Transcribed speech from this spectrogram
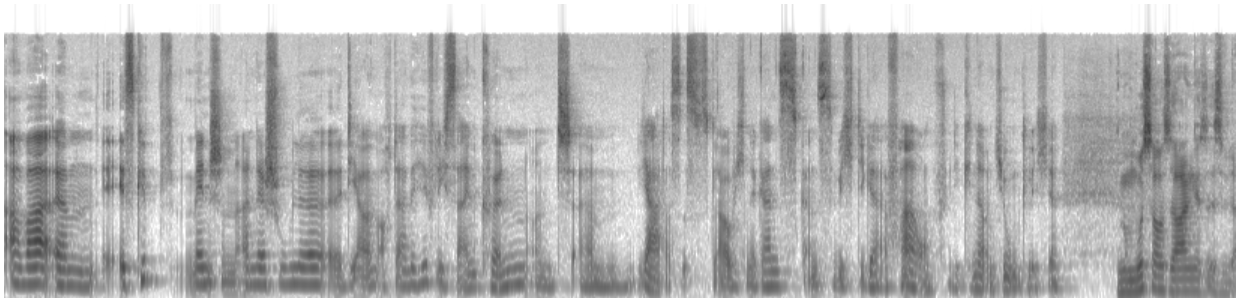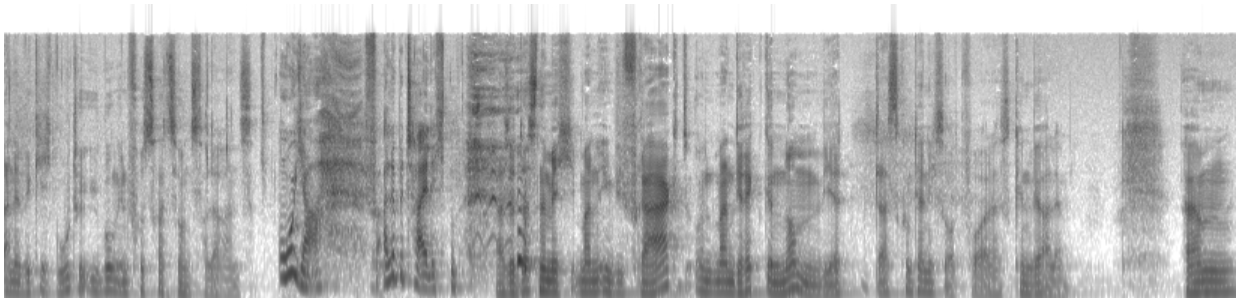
aber ähm, es gibt Menschen an der Schule, äh, die einem auch da behilflich sein können. Und ähm, ja, das ist, glaube ich, eine ganz, ganz wichtige Erfahrung für die Kinder und Jugendliche. Man muss auch sagen, es ist eine wirklich gute Übung in Frustrationstoleranz. Oh ja, für alle Beteiligten. Also, dass nämlich man irgendwie fragt und man direkt genommen wird, das kommt ja nicht so oft vor, das kennen wir alle. Ähm,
